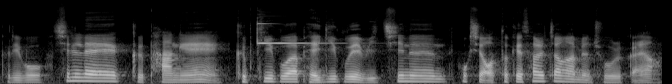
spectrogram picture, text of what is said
그리고 실내 그 방에 급기구와 배기구의 위치는 혹시 어떻게 설정하면 좋을까요?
